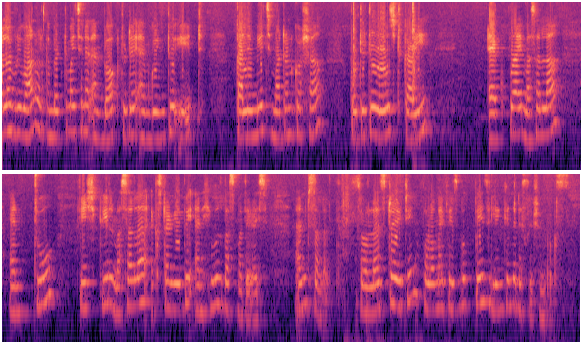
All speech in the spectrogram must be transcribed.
hello everyone welcome back to my channel and blog today i'm going to eat kali mutton kosha potato roast curry egg fry masala and two fish grill masala extra gravy and huge basmati rice and salad. So let's start eating. Follow my facebook page link in the description box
